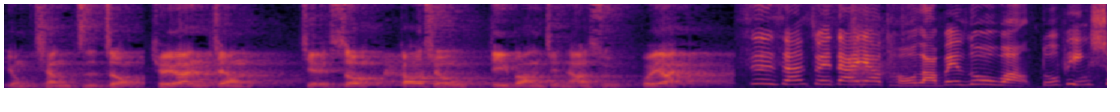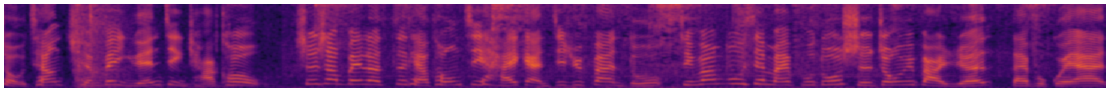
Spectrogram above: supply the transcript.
拥枪自重，全案将解送高雄地方警察署归案。四十三岁大药头狼被落网，毒品、手枪全被远警查扣，身上背了四条通缉，还敢继续贩毒。警方布线埋伏多时，终于把人逮捕归案。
